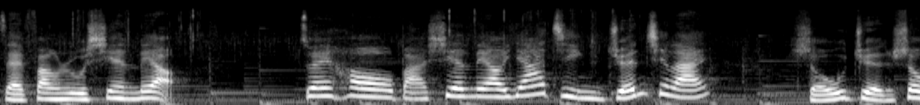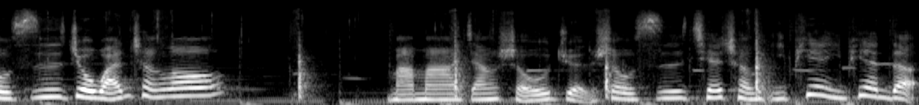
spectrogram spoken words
再放入馅料，最后把馅料压紧卷起来，手卷寿司就完成喽。妈妈将手卷寿司切成一片一片的，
